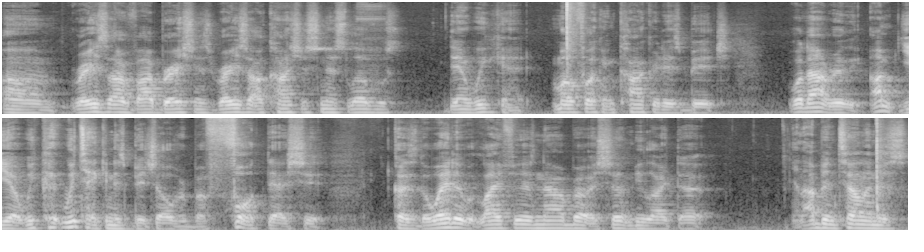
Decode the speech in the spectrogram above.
um, raise our vibrations, raise our consciousness levels, then we can motherfucking conquer this bitch. Well, not really. I'm yeah, we could we taking this bitch over, but fuck that shit. Cause the way that life is now, bro, it shouldn't be like that. And I've been telling this.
